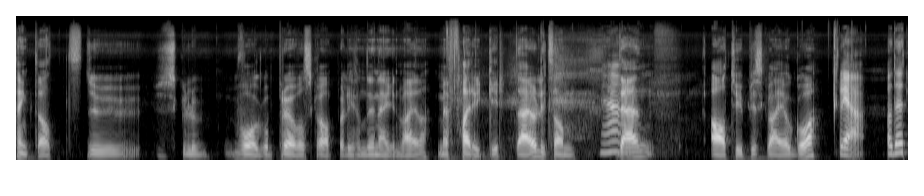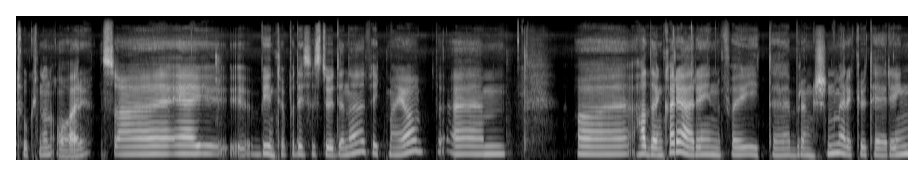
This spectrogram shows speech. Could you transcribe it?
tenkte at du skulle våge å prøve å skape liksom din egen vei, da? Med farger. Det er jo litt sånn Ja. Det er en atypisk vei å gå. Ja, og det tok noen år. Så jeg begynte jo på disse studiene, fikk meg jobb. ehm, og hadde en karriere innenfor IT-bransjen med rekruttering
